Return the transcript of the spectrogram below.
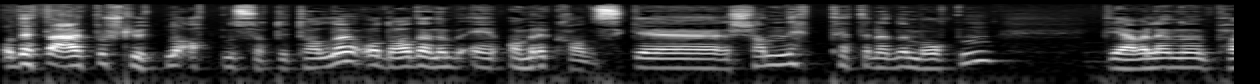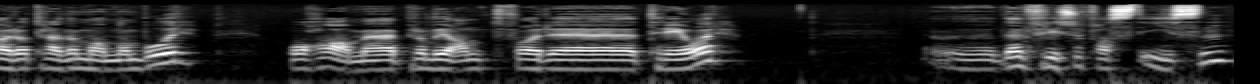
Og dette er på slutten av 1870-tallet, og da denne amerikanske Jeanette heter denne båten. De er vel en par og 30 mann om bord og har med proviant for eh, tre år. Eh, den fryser fast i isen.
